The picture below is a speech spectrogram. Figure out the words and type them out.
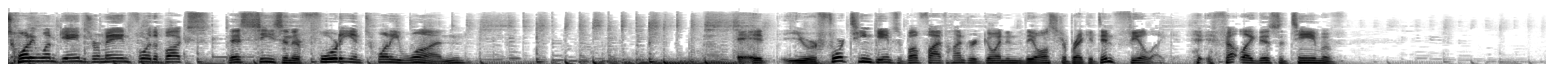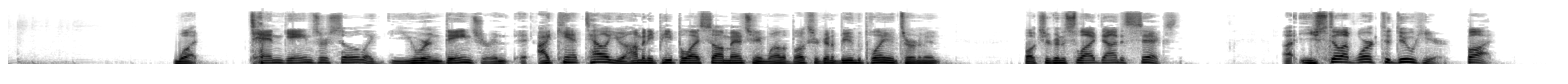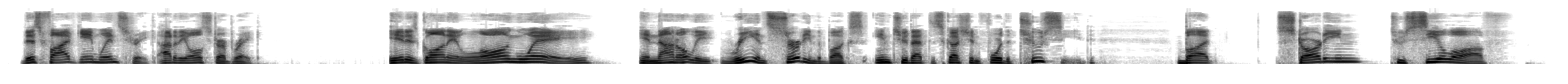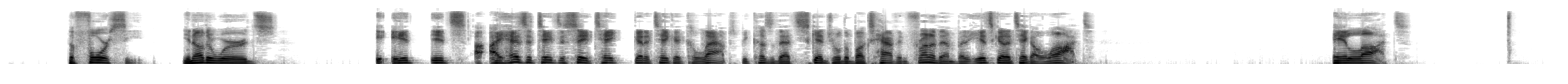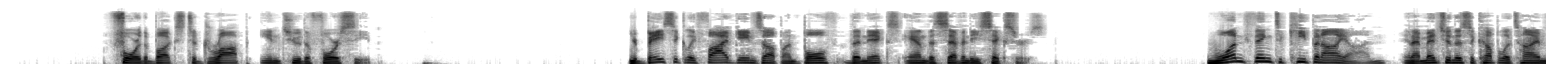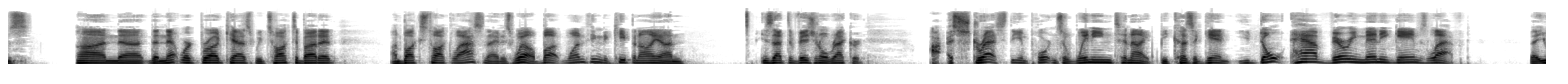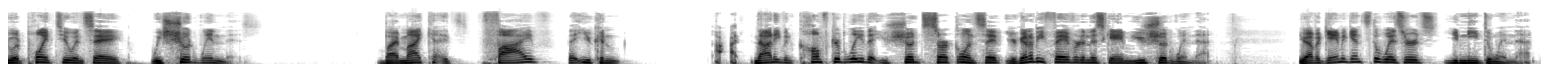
Twenty-one games remain for the Bucks this season. They're forty and twenty-one. It, you were 14 games above 500 going into the All Star break. It didn't feel like it. It felt like this a team of what 10 games or so, like you were in danger. And I can't tell you how many people I saw mentioning, well, the Bucks are going to be in the play-in tournament. Bucks are going to slide down to sixth. Uh, you still have work to do here, but this five game win streak out of the All Star break, it has gone a long way in not only reinserting the Bucks into that discussion for the two seed, but starting to seal off the four seed. In other words, it, it it's I hesitate to say take going to take a collapse because of that schedule the Bucks have in front of them, but it's going to take a lot, a lot for the Bucks to drop into the four seed. You're basically five games up on both the Knicks and the 76ers. One thing to keep an eye on, and I mentioned this a couple of times on uh, the network broadcast. We talked about it on Bucks Talk last night as well. But one thing to keep an eye on is that divisional record. I stress the importance of winning tonight because, again, you don't have very many games left that you would point to and say, we should win this. By my it's five that you can, not even comfortably, that you should circle and say, you're going to be favored in this game. You should win that. You have a game against the Wizards, you need to win that.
